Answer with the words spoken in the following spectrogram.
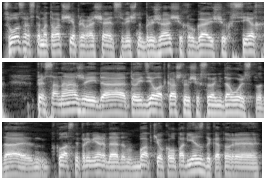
С возрастом это вообще превращается в вечно брюзжащих, ругающих всех персонажей, да, то и дело откашливающих свое недовольство, да. Классный пример, да, бабки около подъезда, которые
